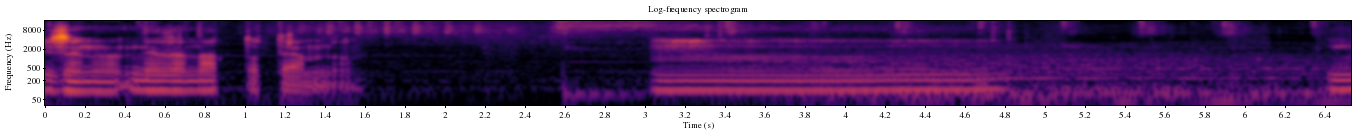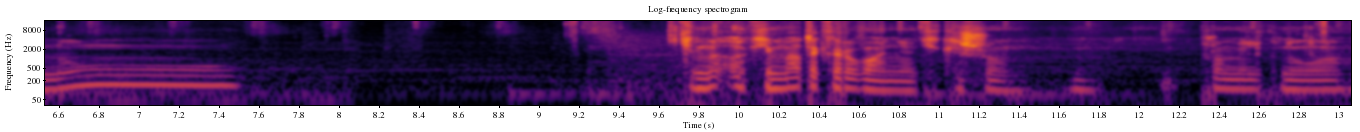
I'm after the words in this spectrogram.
І не занадто темно. Ну. Кімна... кімната керування тільки що промількнула.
